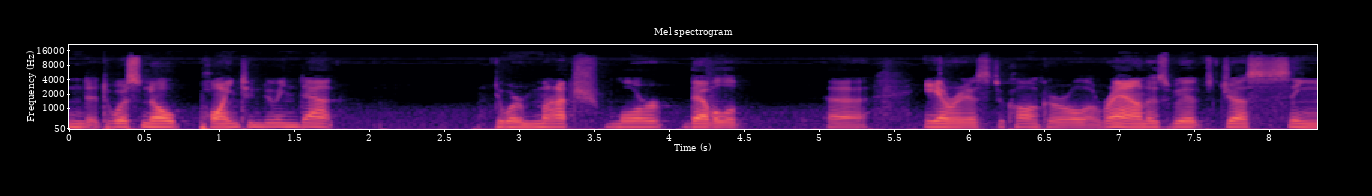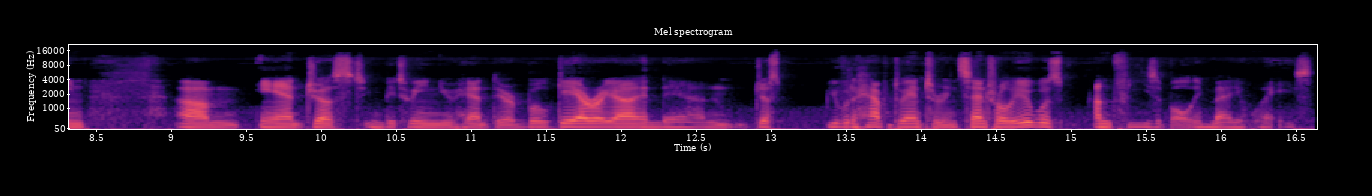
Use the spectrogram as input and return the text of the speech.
there was no point in doing that there were much more developed uh, areas to conquer all around, as we have just seen. Um, and just in between, you had there Bulgaria, and then just you would have to enter in central. It was unfeasible in many ways.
